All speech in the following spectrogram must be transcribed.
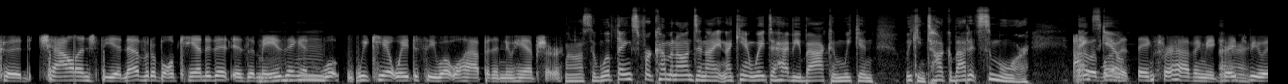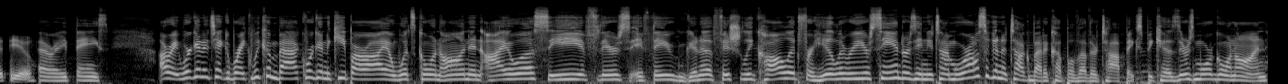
could challenge the inevitable candidate is amazing. Mm-hmm. And we'll, we can't wait to see what will happen in New Hampshire. Awesome. Well, thanks for coming on tonight. And I can't wait to have you back and we can, we can talk about it some more. Thanks, I would Gail. love it. Thanks for having me. Great right. to be with you. All right, thanks. All right, we're going to take a break. We come back. We're going to keep our eye on what's going on in Iowa. See if there's if they're going to officially call it for Hillary or Sanders anytime. We're also going to talk about a couple of other topics because there's more going on,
